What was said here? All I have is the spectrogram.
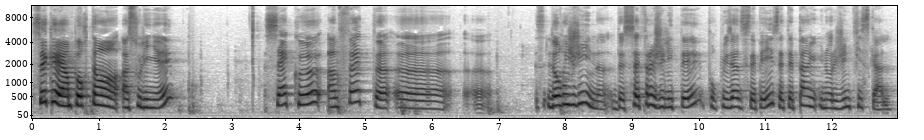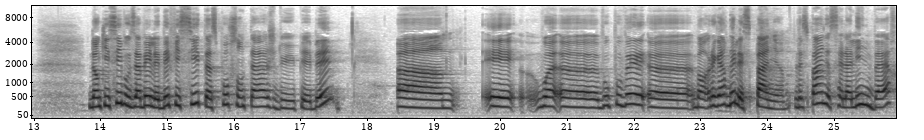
Ce qui est important à souligner, c'est que, en fait, euh, euh, l'origine de cette fragilité pour plusieurs de ces pays, ce n'était pas une origine fiscale. Donc ici, vous avez les déficits à ce pourcentage du PIB. Euh, et vous pouvez bon, regarder l'Espagne. L'Espagne, c'est la ligne verte,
